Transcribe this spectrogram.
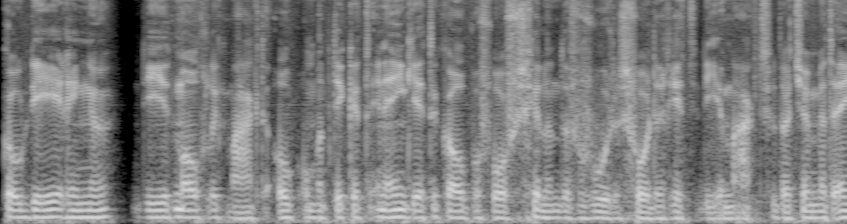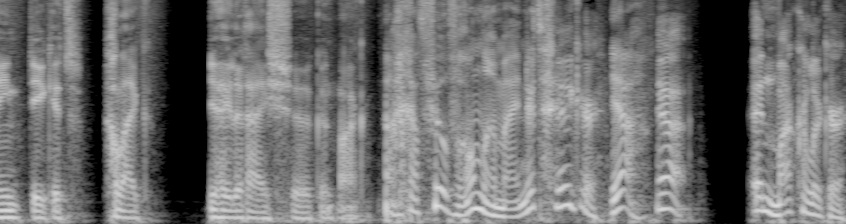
coderingen die het mogelijk maakt ook om een ticket in één keer te kopen voor verschillende vervoerders voor de rit die je maakt. Zodat je met één ticket gelijk je hele reis kunt maken. Nou, er gaat veel veranderen, Meindert. Zeker. Ja. ja. En makkelijker.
